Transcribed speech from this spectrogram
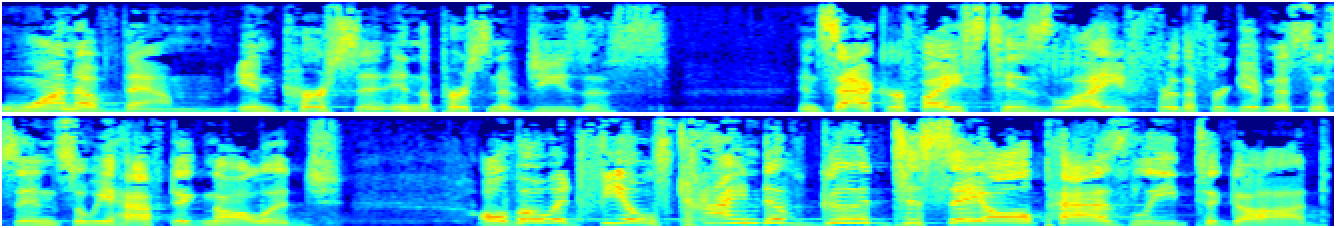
one of them in person, in the person of Jesus and sacrificed his life for the forgiveness of sins. So we have to acknowledge, although it feels kind of good to say all paths lead to God,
